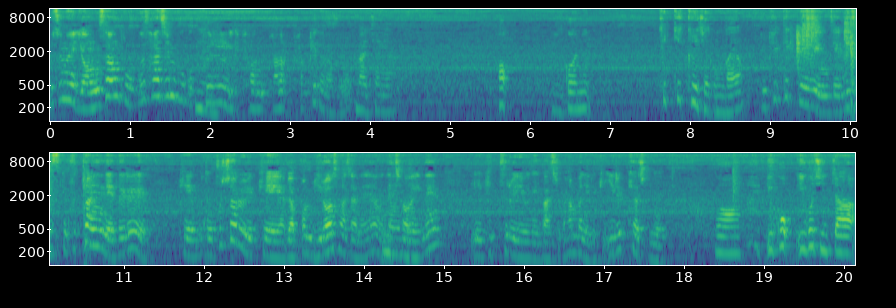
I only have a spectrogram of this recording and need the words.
요즘은 영상 보고 사진 보고 음. 글을 이렇게 변, 바, 바뀌더라고요. 맞아요. 어, 이거는 큐티클 제거인가요? 그 큐티클 이제 loose skin 붙어 있는 애들을 이렇게 보통 pusher를 이렇게 몇 번 밀어서 하잖아요. 근데 네네. 저희는 이 bit를 이용해가지고 한번 이렇게 일으켜주는 와, 이거, 이거 진짜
